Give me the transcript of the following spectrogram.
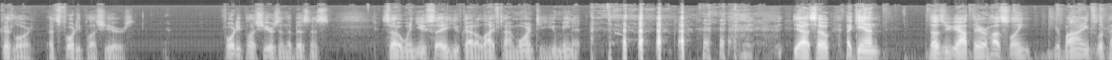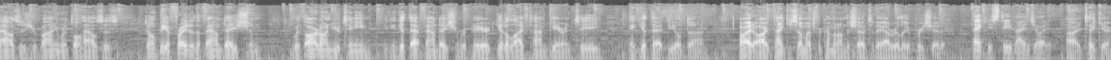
Good Lord. That's 40 plus years. 40 plus years in the business. So when you say you've got a lifetime warranty, you mean it. yeah, so again, those of you out there hustling, you're buying flip houses, you're buying rental houses, don't be afraid of the foundation. With Art on your team, you can get that foundation repaired, get a lifetime guarantee, and get that deal done. All right, Art, thank you so much for coming on the show today. I really appreciate it. Thank you, Steve. I enjoyed it. All right, take care.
